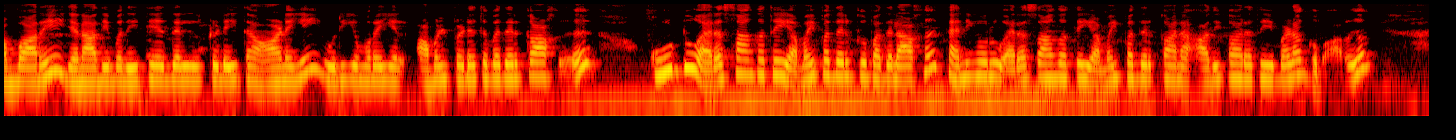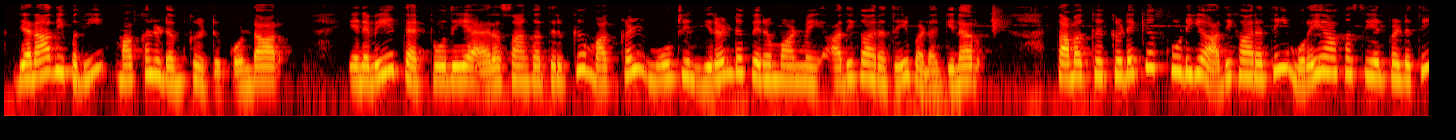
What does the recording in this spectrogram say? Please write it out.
அவ்வாறே ஜனாதிபதி தேர்தலில் கிடைத்த ஆணையை உரிய முறையில் அமல்படுத்துவதற்காக கூட்டு அரசாங்கத்தை அமைப்பதற்கு பதிலாக தனியொரு அரசாங்கத்தை அமைப்பதற்கான அதிகாரத்தை வழங்குமாறு ஜனாதிபதி மக்களிடம் கேட்டுக்கொண்டார் எனவே தற்போதைய அரசாங்கத்திற்கு மக்கள் மூன்றில் இரண்டு பெரும்பான்மை அதிகாரத்தை வழங்கினர். தமக்கு கிடைக்கக்கூடிய அதிகாரத்தை முறையாக செயல்படுத்தி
